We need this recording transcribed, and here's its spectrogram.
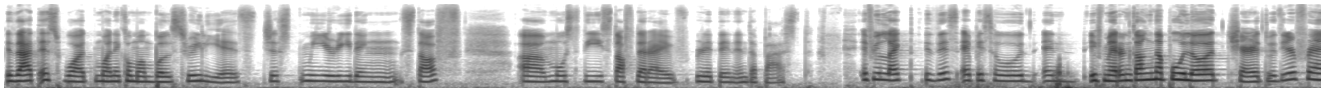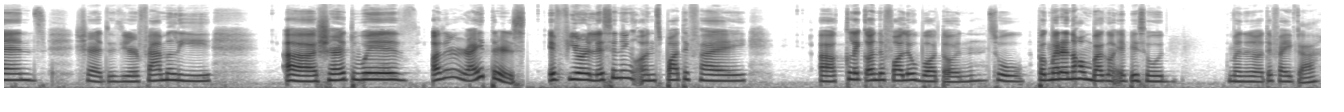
that is what Monica Mumbles really is. Just me reading stuff. Uh, mostly stuff that I've written in the past. If you liked this episode and if meron kang napulot, share it with your friends, share it with your family, uh, share it with other writers. If you're listening on Spotify, uh, click on the follow button. So, pag meron akong bagong episode, manonotify ka.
